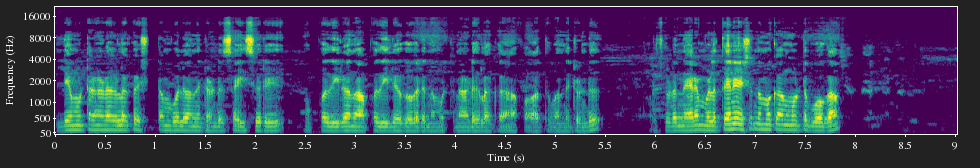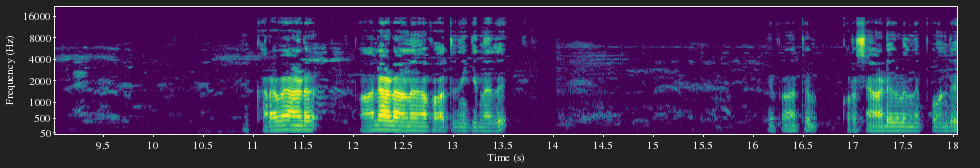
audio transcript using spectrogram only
വലിയ മുട്ടനാടുകളൊക്കെ ഇഷ്ടംപോലെ വന്നിട്ടുണ്ട്. സൈസ് ഒരു മുപ്പത് കിലോ നാൽപ്പത് കിലോ ഒക്കെ വരുന്ന മുട്ടനാടുകളൊക്കെ ആ ഭാഗത്ത് വന്നിട്ടുണ്ട്. കുറച്ചുകൂടെ നേരം വെളുത്തതിന് ശേഷം നമുക്ക് അങ്ങോട്ട് പോകാം. കറവയാട് പാലാടാണ് ആ ഭാഗത്ത് നിൽക്കുന്നത്. ഈ ഭാഗത്ത് കുറച്ച് ആടുകൾ നിൽപ്പുണ്ട്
